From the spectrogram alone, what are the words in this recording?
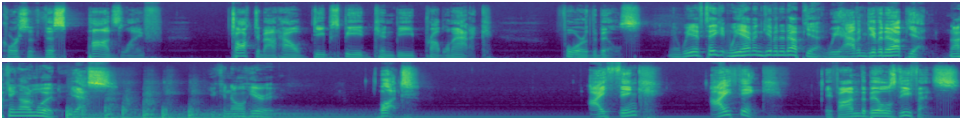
course of this pod's life, talked about how deep speed can be problematic for the Bills. And we have taken we haven't given it up yet. We haven't given it up yet. Knocking on wood. Yes. You can all hear it. But I think I think if I'm the Bills defense,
